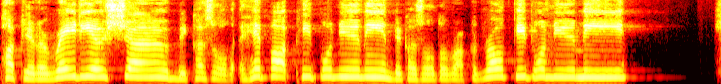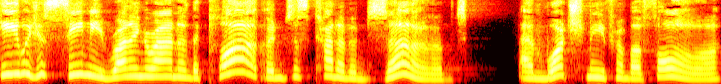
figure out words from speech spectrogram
popular radio show, because all the hip hop people knew me and because all the rock and roll people knew me, he would just see me running around in the club and just kind of observed and watched me from afar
